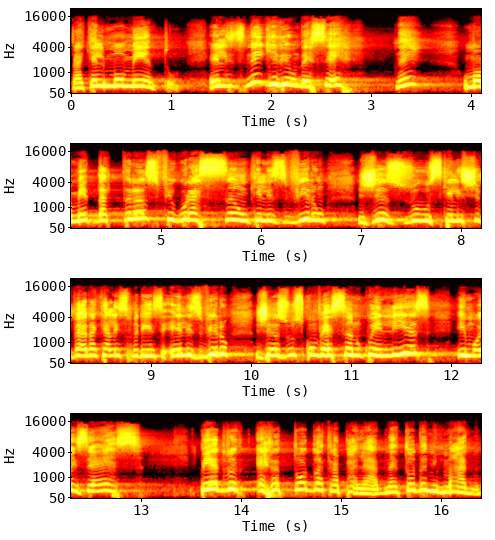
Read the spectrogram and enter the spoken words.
Para aquele momento, eles nem queriam descer, né? O momento da transfiguração, que eles viram Jesus, que eles tiveram aquela experiência, eles viram Jesus conversando com Elias e Moisés. Pedro era todo atrapalhado, né? todo animado.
